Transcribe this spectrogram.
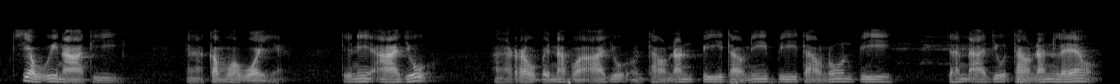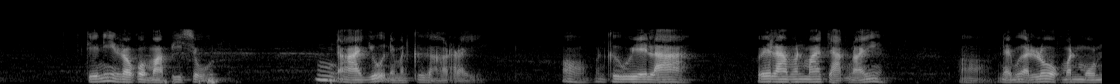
ๆเสี้ยววินาทีคำว่าวัยทีนี้อายุเราไปนับว่าอายุเท่านั้นปี เท่านี้ปีเท่าโน้นปี ฉันอายุเท่านั้นแล้ว ทีนี้เราก็มาพิสูจน์อายุเนี่ยมันคืออะไร อ๋อมันคือเวลา เวลามันมาจากไหนอ๋อในเมื่อโลกมันหมุน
